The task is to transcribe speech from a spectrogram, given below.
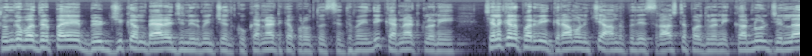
తుంగభద్రపై బ్రిడ్జి కమ్ బ్యారేజ్ నిర్మించేందుకు కర్ణాటక ప్రభుత్వం సిద్ధమైంది. కర్ణాటకలోని చిలకలపర్వి గ్రామం నుంచి ఆంధ్రప్రదేశ్ రాష్ట్ర పరిధిలోని కర్నూలు జిల్లా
